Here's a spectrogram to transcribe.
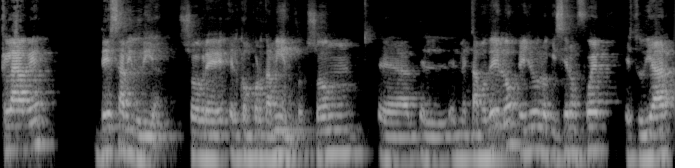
clave de sabiduría sobre el comportamiento. Son eh, el, metamodelo, ellos lo que hicieron fue estudiar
